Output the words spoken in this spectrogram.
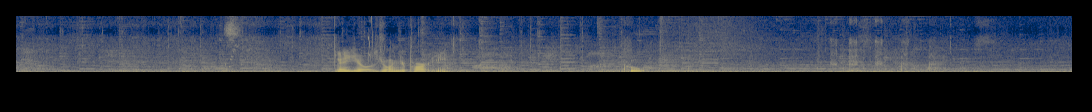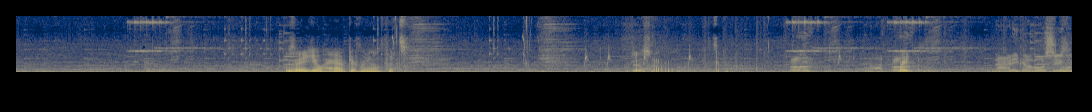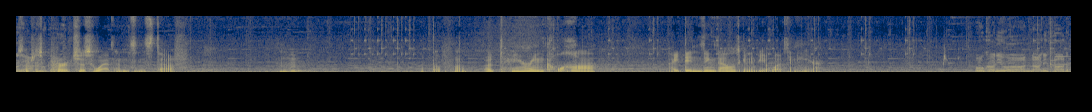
ね go, let's join your party. Cool. Does Aegyo have different outfits? Just normal. Wait. So just purchase weapons and stuff. Hmm. What the fuck? A tearing claw? I didn't think that was gonna be a weapon here.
